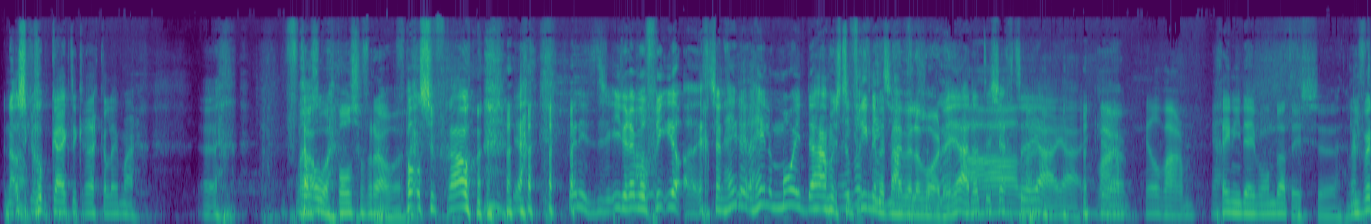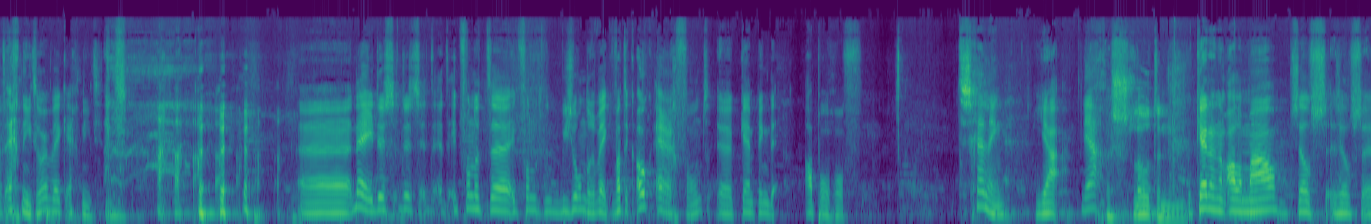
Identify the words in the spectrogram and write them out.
En als ik erop kijk, dan krijg ik alleen maar eh, vrouwen. Poolse, Poolse vrouwen. Poolse vrouwen. ja, ik weet niet. het is- iedereen wil vrienden. Echt zijn hele, hele mooie dames die vrienden met mij willen worden. Ja, dat is echt. eh, Ah, ja, ja. Ik, eh, Warm, heel warm. Ja. Geen idee waarom dat is. eh lieverd echt niet hoor, weet ik echt niet. Eh, nee, dus, dus ik, vond het, eh, ik vond het een bijzondere week. Wat ik ook erg vond, eh, camping de Appelhof. De Schelling. Ja, Ja. Gesloten. we kennen hem allemaal. Zelfs, zelfs, eh,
